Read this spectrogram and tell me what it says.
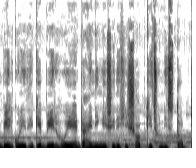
বেলকনি থেকে বের হয়ে ডাইনিং এসে দেখি সব কিছু নিস্তব্ধ।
